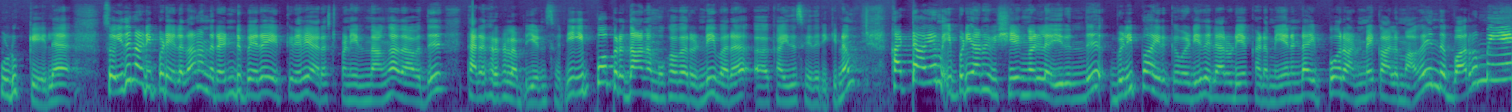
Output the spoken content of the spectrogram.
கொடுக்கல. ஸோ இதன் அடிப்படையில் தான் அந்த ரெண்டு பேரை ஏற்கனவே அரெஸ்ட் பண்ணியிருந்தாங்க. அதாவது தரகர்கள் அப்படின்னு சொல்லி. இப்போ பிரதான முகவர் ரெண்டு இவரை கைது செய்திருக்கணும். கட்டாயம் இப்படியான விஷயங்கள்ல இருந்து விழிப்பா இருக்க வேண்டியது எல்லாருடைய கடமை. ஏனென்றா இப்போ ஒரு அண்மை காலமாக இந்த வறுமையை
